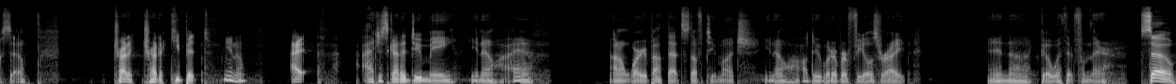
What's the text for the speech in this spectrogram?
So try to try to keep it, you know. I I just got to do me, you know. I I don't worry about that stuff too much, you know. I'll do whatever feels right and uh, go with it from there. So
